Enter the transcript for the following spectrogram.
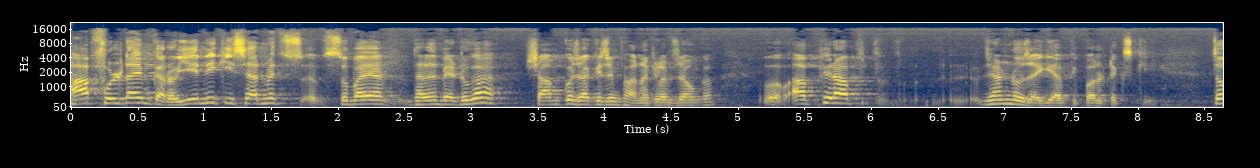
आप फुल टाइम करो। ये नहीं कि सर मैं सुबह धरने बैठूँगा शाम को जाके जिम खाना क्लब जाऊँगा। आप फिर आप झंड हो जाएगी आपकी पॉलिटिक्स की। तो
